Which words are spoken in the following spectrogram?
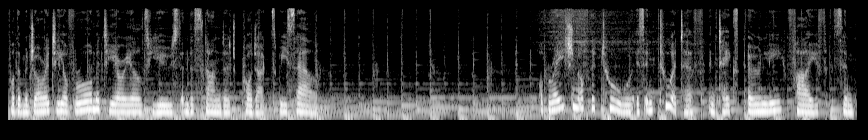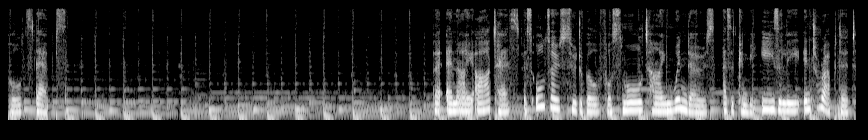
for the majority of raw materials used in the standard products we sell. Operation of the tool is intuitive and takes only five simple steps. The NIR test is also suitable for small time windows as it can be easily interrupted.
